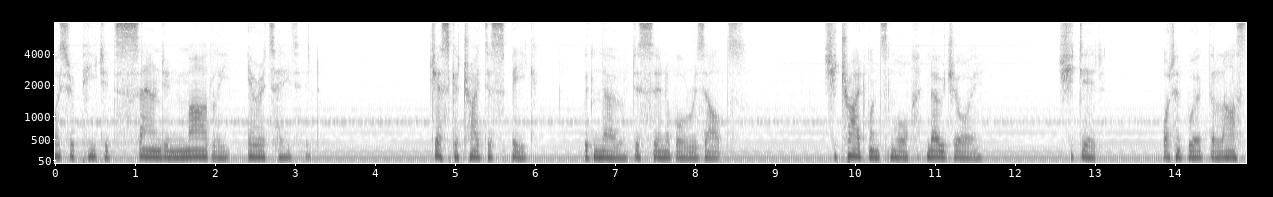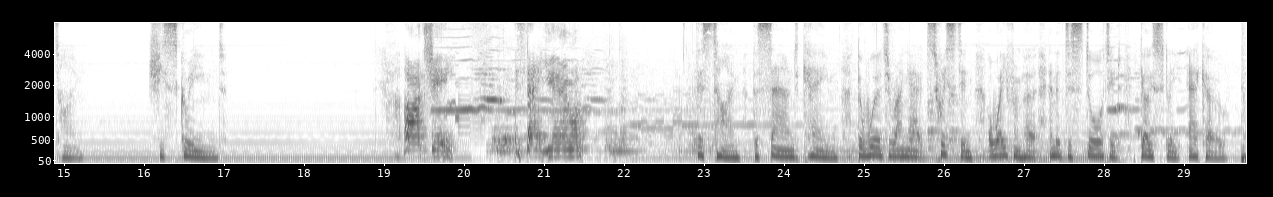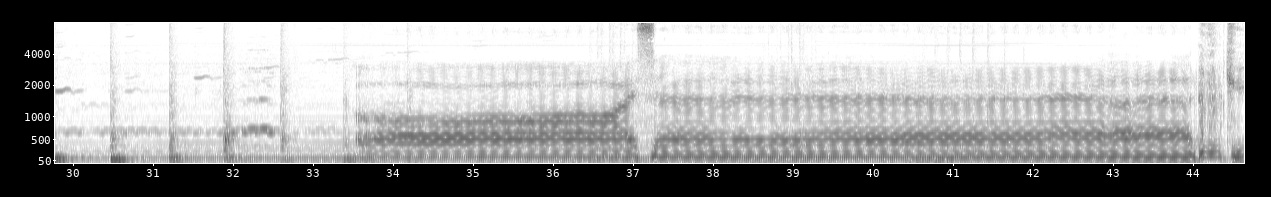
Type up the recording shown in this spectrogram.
Voice repeated, sounding mildly irritated. Jessica tried to speak, with no discernible results. She tried once more, no joy. She did what had worked the last time. She screamed. Archie! Is that you? This time, the sound came. The words rang out, twisting away from her in a distorted, ghostly echo. Said, keep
